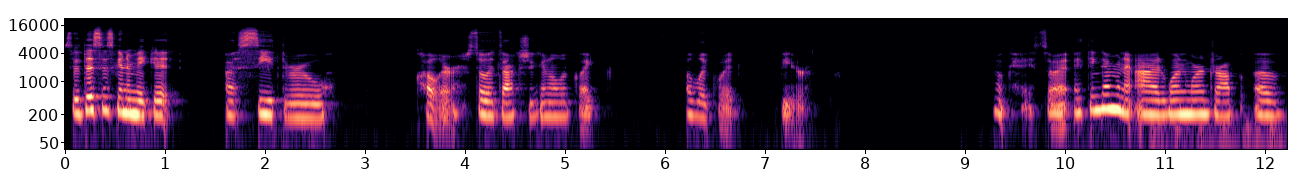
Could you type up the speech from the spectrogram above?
So this is going to make it a see-through color. So it's actually going to look like a liquid beer. Okay, so I, I think I'm going to add one more drop of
